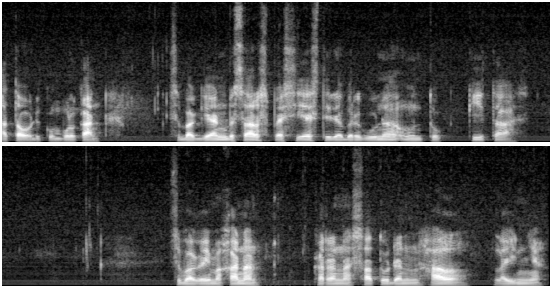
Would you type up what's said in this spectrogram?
atau dikumpulkan. Sebagian besar spesies tidak berguna untuk kita sebagai makanan karena satu dan hal lainnya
